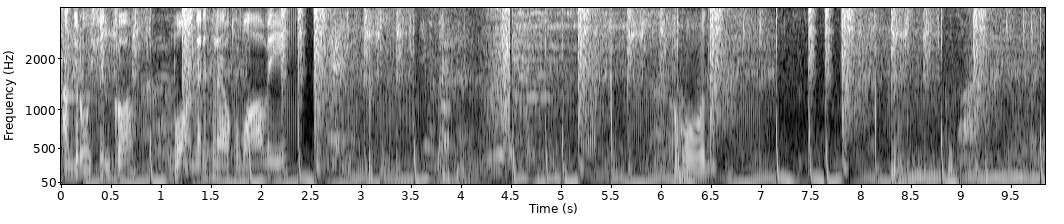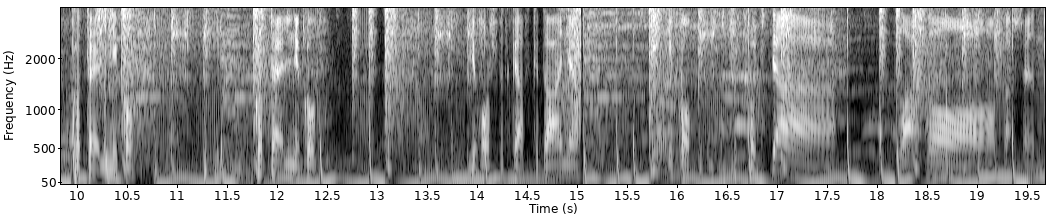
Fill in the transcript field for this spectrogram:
Андрушенко. Бондар зреагував і. Гудз. Котельніков. Котельніков. Його швидке вкидання. Сітніков зачепився. Класно. Кашин.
